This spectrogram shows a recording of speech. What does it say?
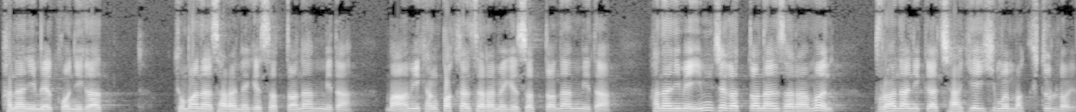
하나님의 권위가 교만한 사람에게서 떠납니다. 마음이 강팍한 사람에게서 떠납니다. 하나님의 임재가 떠난 사람은 불안하니까 자기의 힘을 막 휘둘러요.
